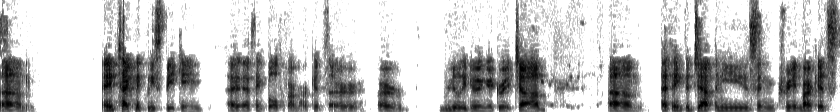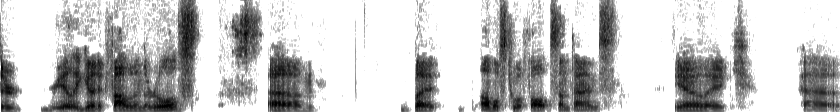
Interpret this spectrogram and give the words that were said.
Um, and technically speaking, I, I, think both of our markets are are really doing a great job. Um, I think the Japanese and Korean markets they're really good at following the rules, um, but almost to a fault sometimes. You know, like uh,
